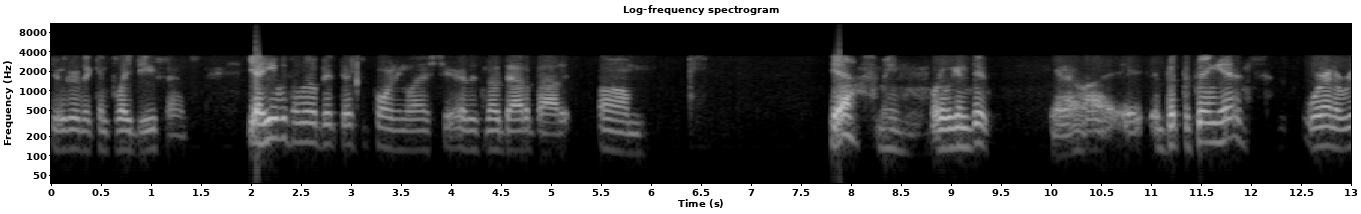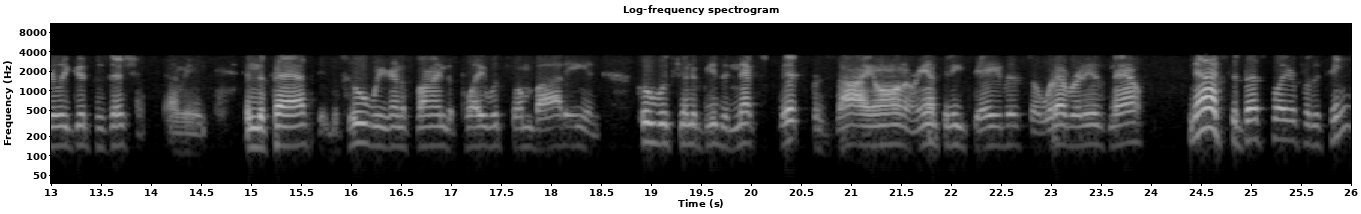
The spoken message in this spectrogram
shooter that can play defense. Yeah, he was a little bit disappointing last year. There's no doubt about it. Um, yeah, I mean, what are we going to do? You know, uh, it, but the thing is, we're in a really good position. I mean, in the past, it was who we are going to find to play with somebody and who was going to be the next fit for Zion or Anthony Davis or whatever it is now. Now it's the best player for the team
